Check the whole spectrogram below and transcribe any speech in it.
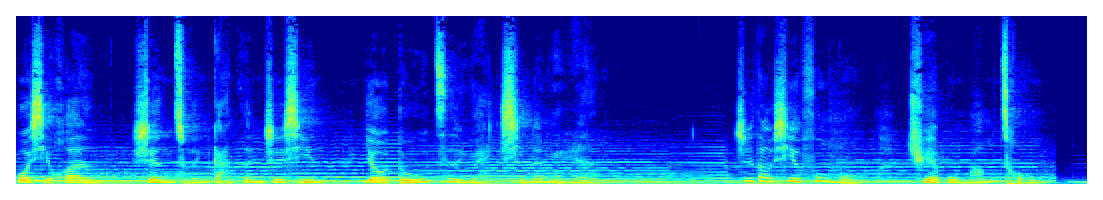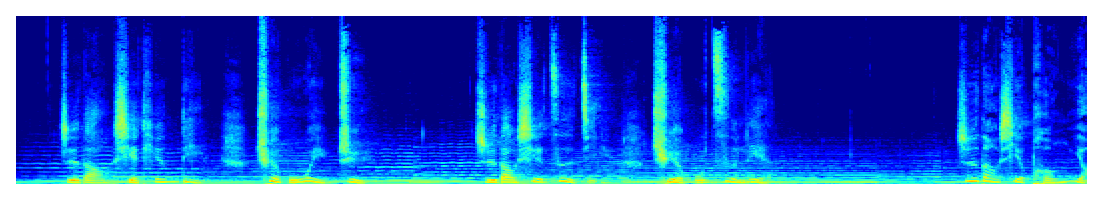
我喜欢生存感恩之心又独自远行的女人，知道谢父母却不盲从，知道谢天地却不畏惧，知道谢自己却不自恋，知道谢朋友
